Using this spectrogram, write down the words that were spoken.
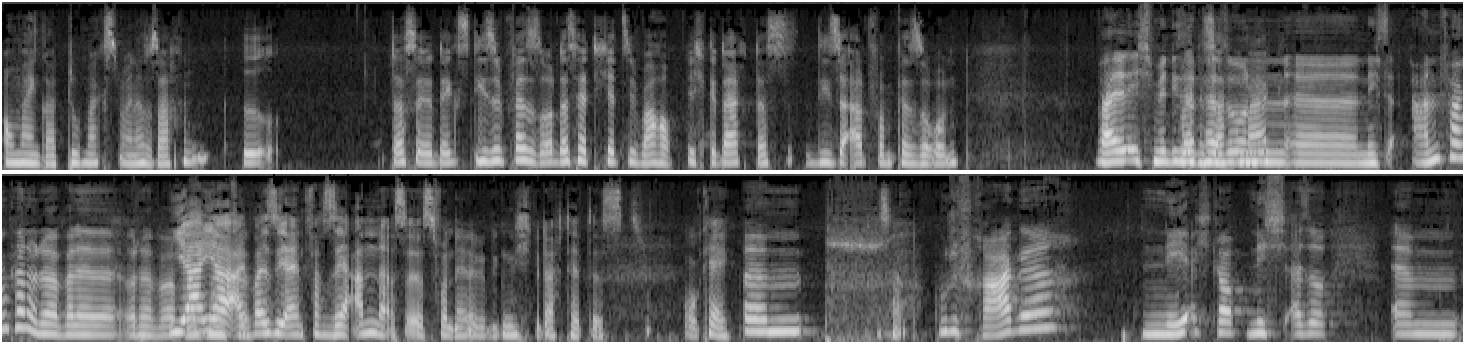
oh mein Gott, du magst meine Sachen? Dass du denkst, diese Person, das hätte ich jetzt überhaupt nicht gedacht, dass diese Art von Person. Weil ich mit dieser Person äh, nichts anfangen kann oder weil er oder was Ja, ja, weil sie einfach sehr anders ist, von der du nicht gedacht hättest. Okay, Ähm, interessant. Gute Frage. Nee, ich glaube nicht. Also ähm,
